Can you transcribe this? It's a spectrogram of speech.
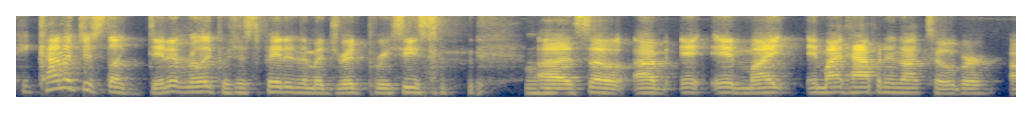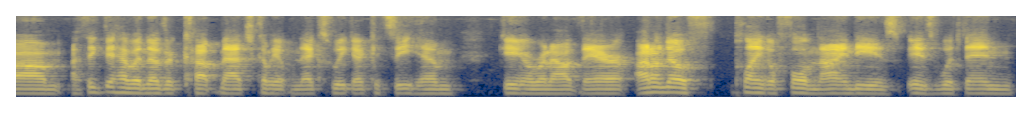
he kind of just like didn't really participate in the Madrid preseason. Mhm. Uh, so um, it, it might it might happen in October. Um, I think they have another cup match coming up next week. I could see him getting a run out there. I don't know if playing a full ninety is is within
